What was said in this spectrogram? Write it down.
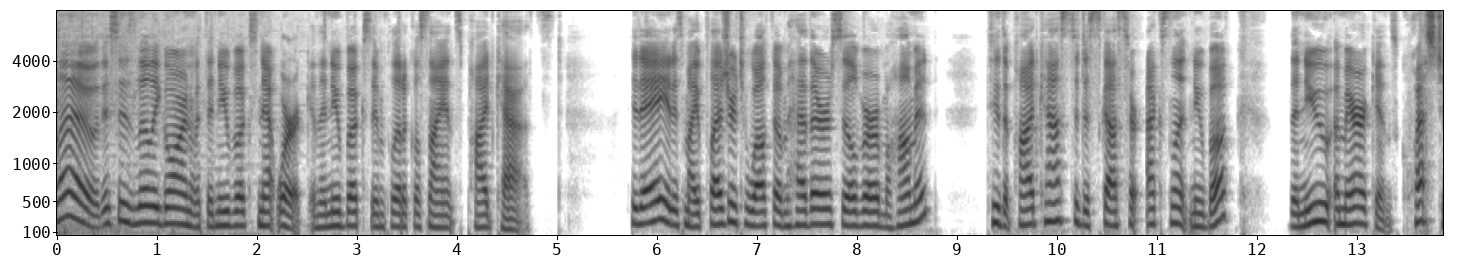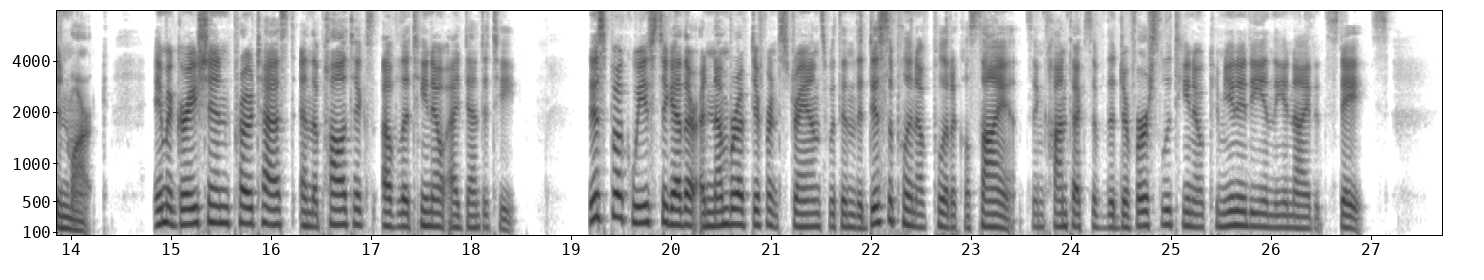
Hello, this is Lily Goren with the New Books Network and the New Books in Political Science podcast. Today, it is my pleasure to welcome Heather Silber Mohamed to the podcast to discuss her excellent new book, The New Americans question mark Immigration, Protest, and the Politics of Latino Identity. This book weaves together a number of different strands within the discipline of political science in context of the diverse Latino community in the United States.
